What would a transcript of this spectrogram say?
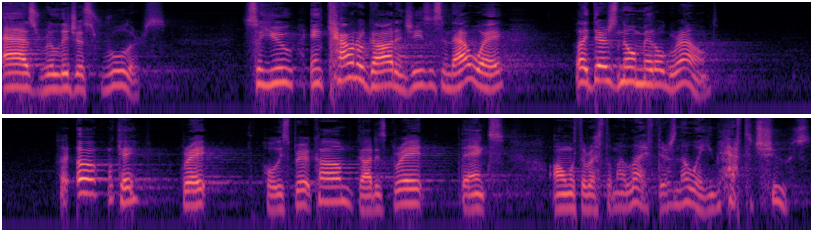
as religious rulers. So you encounter God and Jesus in that way, like there's no middle ground. It's like, oh, okay, Great. Holy Spirit, come. God is great. Thanks. On with the rest of my life. There's no way. You have to choose.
